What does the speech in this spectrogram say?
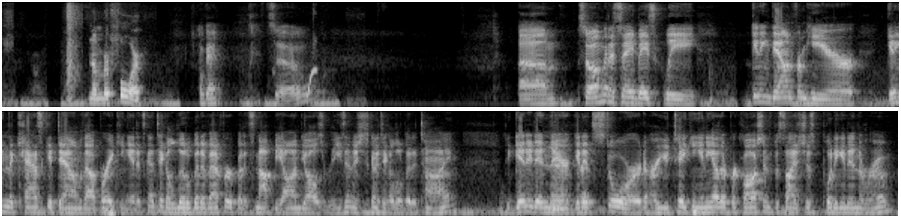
number four. Okay. So, um, so I'm gonna say basically getting down from here, getting the casket down without breaking it. It's gonna take a little bit of effort, but it's not beyond y'all's reason. It's just gonna take a little bit of time. to get it in there, get it stored. Are you taking any other precautions besides just putting it in the room?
